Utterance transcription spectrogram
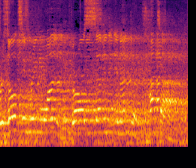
Results in ring one, girls seven and under, Kata.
